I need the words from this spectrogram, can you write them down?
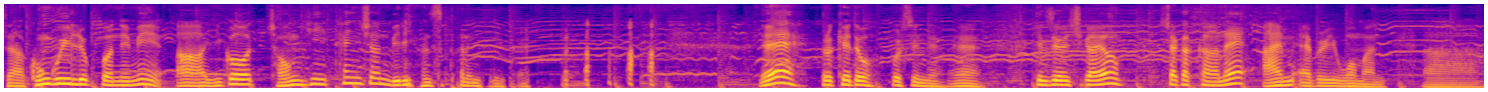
자, 0916번님이, 아, 이거 정희 텐션 미리 연습하는 노래인가요? 네, 그렇게도 볼 수 있네요. 예. 김소연 씨가요, 샤카칸의 I'm Every Woman. 아,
